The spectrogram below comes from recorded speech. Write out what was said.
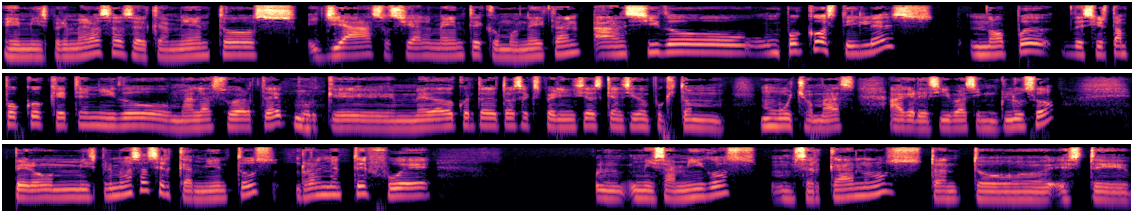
En mis primeros acercamientos ya socialmente como Nathan han sido un poco hostiles. No puedo decir tampoco que he tenido mala suerte porque me he dado cuenta de otras experiencias que han sido un poquito mucho más agresivas incluso. Pero mis primeros acercamientos realmente fue mis amigos cercanos, tanto este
